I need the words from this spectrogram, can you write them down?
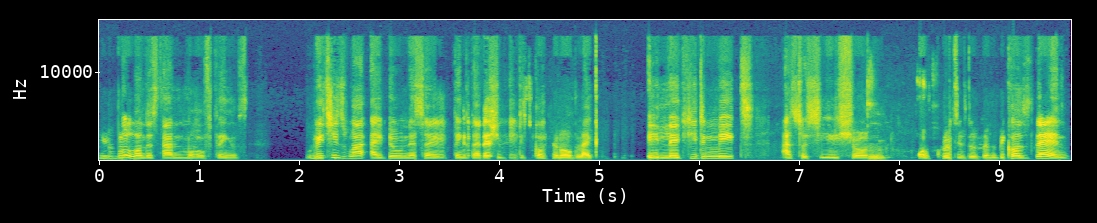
You will understand more of things, which is why I don't necessarily think that there should be discussion of like a legitimate association mm-hmm. of criticism because then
